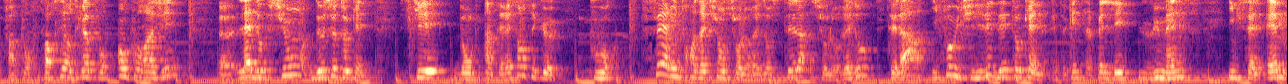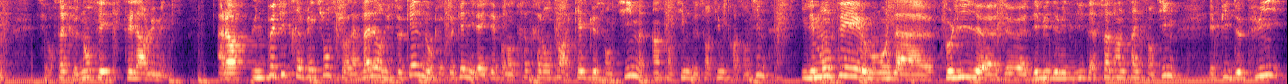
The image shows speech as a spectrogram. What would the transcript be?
Enfin pour forcer en tout cas pour encourager euh, l'adoption de ce token. Ce qui est donc intéressant, c'est que pour faire une transaction sur le réseau Stellar, il faut utiliser des tokens. Les tokens s'appellent les Lumens XLM. C'est pour ça que le nom c'est Stellar Lumens. Alors, une petite réflexion sur la valeur du token. Donc, le token, il a été pendant très très longtemps à quelques centimes, 1 centime, 2 centimes, 3 centimes. Il est monté au moment de la folie euh, de début 2018 à 65 centimes. Et puis, depuis,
